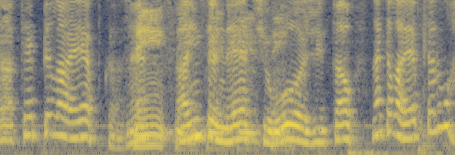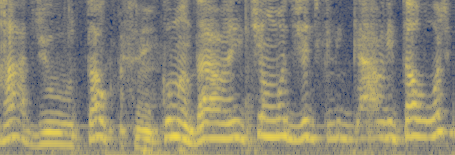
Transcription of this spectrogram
Até pela época. Sim, né? sim, a internet sim, hoje e tal. Naquela época era o rádio tal. Comandava e tinha um monte de gente que ligava e tal. Hoje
